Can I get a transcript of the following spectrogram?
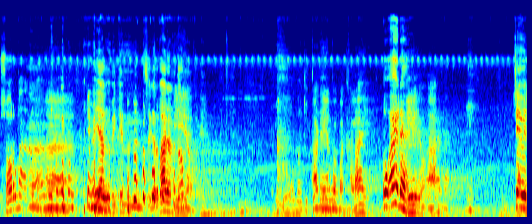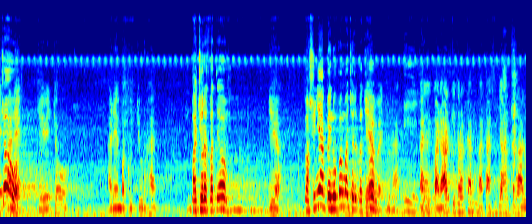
sorba atau Ah. apa? nah, Yang bikin segar badan toh. iya Iya, begitu. ada yang babak kalai Oh ada. iya ada Cewek Ada- cowok. ada- cewek cowok ada yang baku curhat Pacurat pati om. iya Maksudnya penumpang iya om. baku curhat Ih, tapi padahal kita kan batasi jangan terlalu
